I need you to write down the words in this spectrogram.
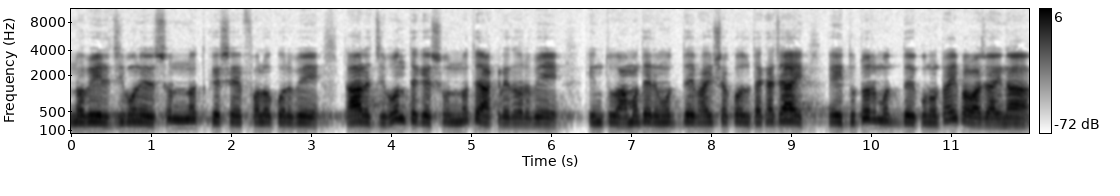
নবীর জীবনের সুন্নতকে সে ফলো করবে, তার জীবন থেকে সুন্নতে আঁকড়ে ধরবে। কিন্তু আমাদের মধ্যে ভাই সকল, দেখা যায় এই দুটোর মধ্যে কোনোটাই পাওয়া যায় না।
